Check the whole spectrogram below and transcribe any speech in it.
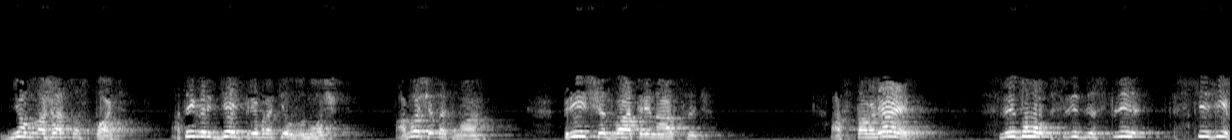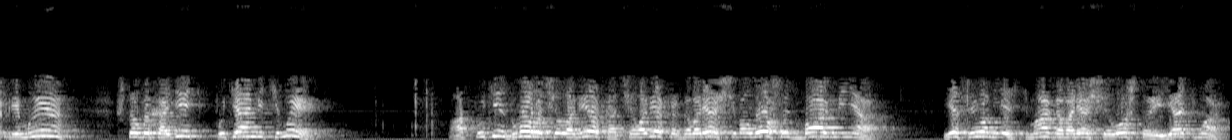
Днем ложатся спать. А ты, говорит, день превратил в ночь. А ночь это тьма. Притча 2.13. Оставляет следу, след, след, стези прямые, чтобы ходить путями тьмы. От пути злого человека, от человека, говорящего ложь, избавь меня. Если он есть тьма, говорящая ложь, то и я тьма.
